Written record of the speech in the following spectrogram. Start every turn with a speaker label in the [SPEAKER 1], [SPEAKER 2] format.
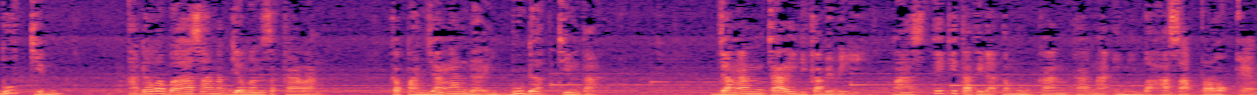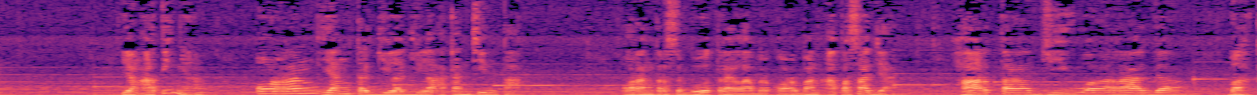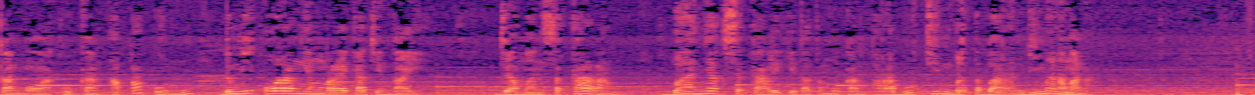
[SPEAKER 1] Bucin adalah bahasa anak zaman sekarang, kepanjangan dari budak cinta. Jangan cari di KBBI, pasti kita tidak temukan karena ini bahasa prokem. Yang artinya, orang yang tergila-gila akan cinta. Orang tersebut rela berkorban apa saja, harta, jiwa, raga, bahkan melakukan apa pun demi orang yang mereka cintai. Zaman sekarang banyak sekali kita temukan para bucin bertebaran di mana-mana.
